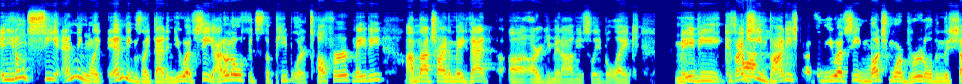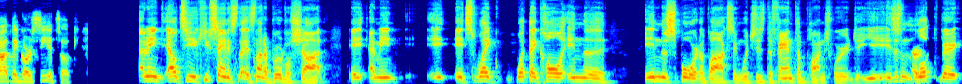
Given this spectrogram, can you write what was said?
and you don't see ending like endings like that in UFC. I don't know if it's the people are tougher. Maybe I'm not trying to make that uh, argument, obviously, but like maybe because I've Uh, seen body shots in the UFC much more brutal than the shot that Garcia took. I mean, LT, you keep saying it's it's not a brutal shot. It, I mean, it, it's like what they call in the in the sport of boxing, which is the phantom punch, where it, it doesn't Sure. look very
